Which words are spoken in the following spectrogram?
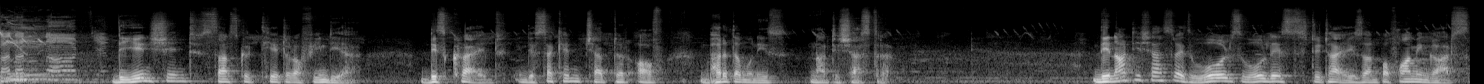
तन्नाट्य The ancient Sanskrit theatre of India, described in the second chapter of Bharata Muni's Natya Shastra. The Natya Shastra is the world's oldest treatise on performing arts.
